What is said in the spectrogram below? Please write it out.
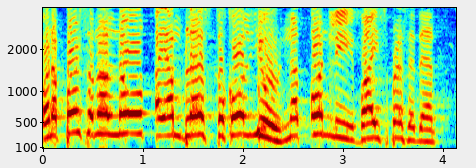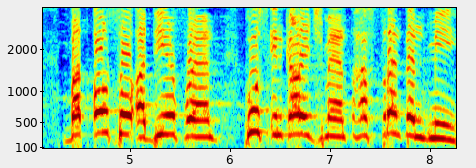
On a personal note, I am blessed to call you not only Vice President, but also a dear friend whose encouragement has strengthened me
